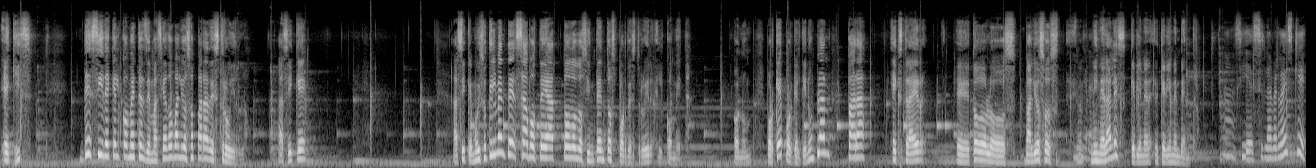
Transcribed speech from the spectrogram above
X, decide que el cometa es demasiado valioso para destruirlo. Así que... Así que muy sutilmente sabotea todos los intentos por destruir el cometa. Con un, ¿Por qué? Porque él tiene un plan para extraer eh, todos los valiosos minerales, minerales que, vienen, que vienen dentro. Así es, la verdad es que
